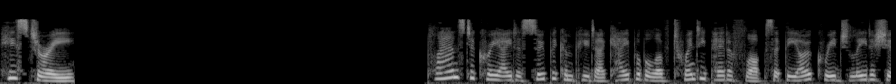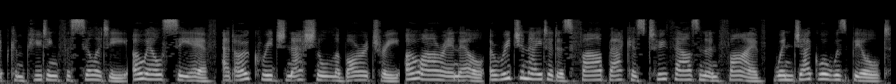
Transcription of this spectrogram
History Plans to create a supercomputer capable of 20 petaflops at the Oak Ridge Leadership Computing Facility OLCF at Oak Ridge National Laboratory ORNL originated as far back as 2005, when Jaguar was built.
